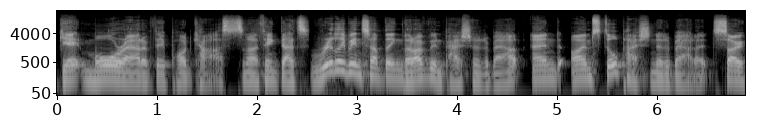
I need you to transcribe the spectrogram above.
get more out of their podcasts. And I think that's really been something that I've been passionate about and I'm still passionate about it. So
